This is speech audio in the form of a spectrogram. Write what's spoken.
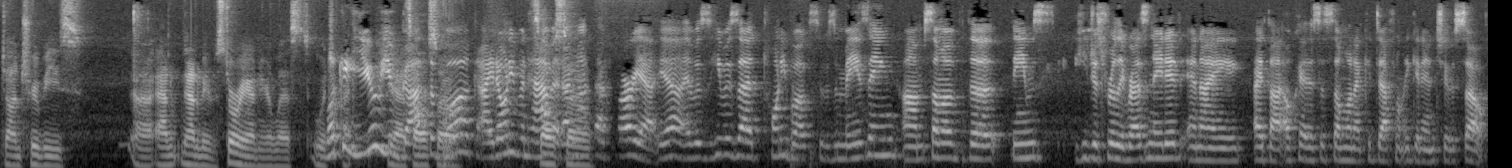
John Truby's uh, Anatomy of a Story on your list. Which Look at you! You yeah, got also, the book. I don't even have also, it. I'm not that far yet. Yeah, it was. He was at 20 books. It was amazing. Um, some of the themes he just really resonated, and I I thought, okay, this is someone I could definitely get into. So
